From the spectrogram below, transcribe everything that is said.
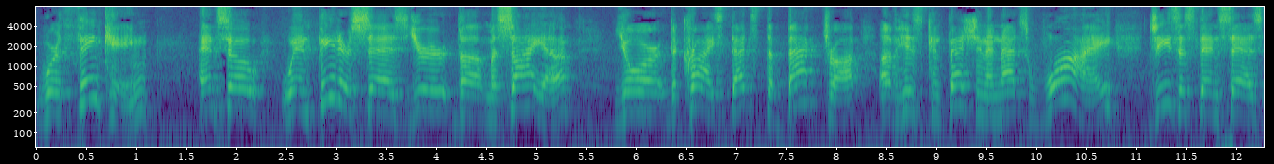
were thinking. And so when Peter says, You're the Messiah, you're the Christ, that's the backdrop of his confession. And that's why Jesus then says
